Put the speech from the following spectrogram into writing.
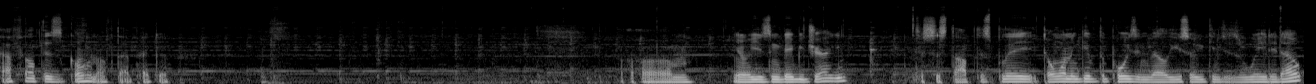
Half health is gone off that P.E.K.K.A. Um, you know, using Baby Dragon just to stop this play. Don't want to give the poison value, so you can just wait it out.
